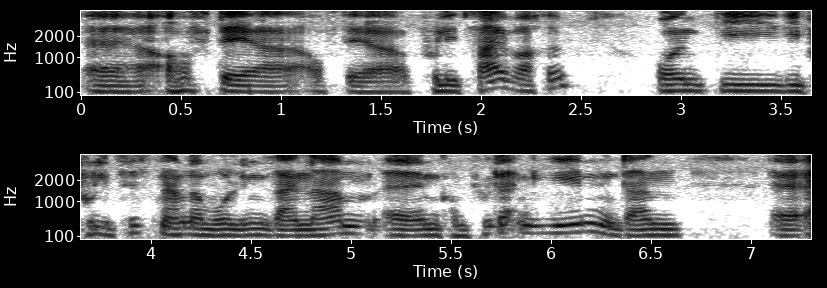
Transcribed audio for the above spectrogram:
äh, auf der auf der Polizeiwache und die die Polizisten haben dann wohl seinen Namen äh, im Computer eingegeben und dann äh,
